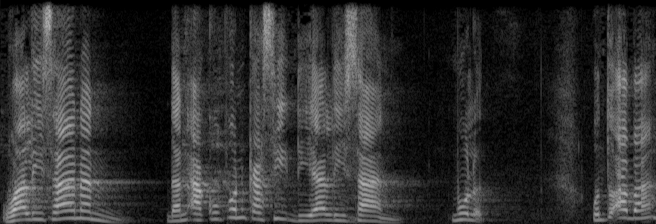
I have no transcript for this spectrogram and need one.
Walisanan dan aku pun kasih dia lisan, mulut. Untuk apa?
